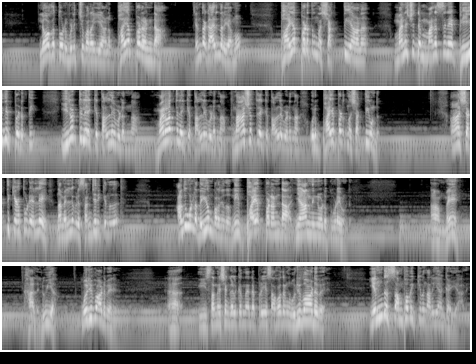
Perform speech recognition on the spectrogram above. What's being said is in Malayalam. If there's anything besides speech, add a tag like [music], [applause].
ലോകത്തോട് വിളിച്ചു പറയുകയാണ് ഭയപ്പെടേണ്ട. എന്താ കാര്യം അറിയാമോ ഭയപ്പെടുത്തുന്ന ശക്തിയാണ് മനുഷ്യന്റെ മനസ്സിനെ ഭീതിപ്പെടുത്തി ഇരുട്ടിലേക്ക് തള്ളിവിടുന്ന മരണത്തിലേക്ക് തള്ളിവിടുന്ന നാശത്തിലേക്ക് തള്ളിവിടുന്ന ഒരു ഭയപ്പെടുത്തുന്ന ശക്തിയുണ്ട്. ആ ശക്തിക്കകത്തൂടെ അല്ലേ നാം എല്ലാവരും സഞ്ചരിക്കുന്നത്? അതുകൊണ്ട് ദൈവം പറഞ്ഞത് നീ ഭയപ്പെടണ്ട ഞാൻ നിന്നോട് കൂടെയുണ്ട്. ആ മേൻ ഹാലലൂയ ഒരുപാട് പേര് ഈ സന്ദേശം കേൾക്കുന്ന എന്റെ പ്രിയ സഹോദരങ്ങൾ ഒരുപാട് പേര്. എന്ത് സംഭവിക്കുമെന്ന് അറിയാൻ കഴിയാതെ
